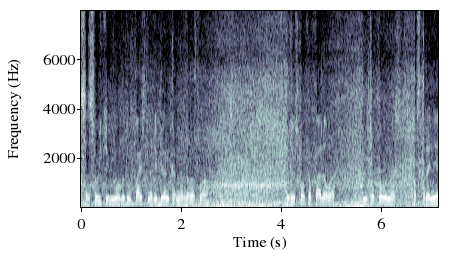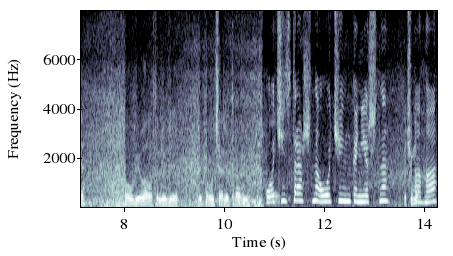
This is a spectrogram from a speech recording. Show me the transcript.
сосульки, могут упасть на ребенка, на взрослого. Уже сколько падало, не только у нас, по стране, поубивало это людей и получали травмы. Очень страшно, очень, конечно. Почему? Ага.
